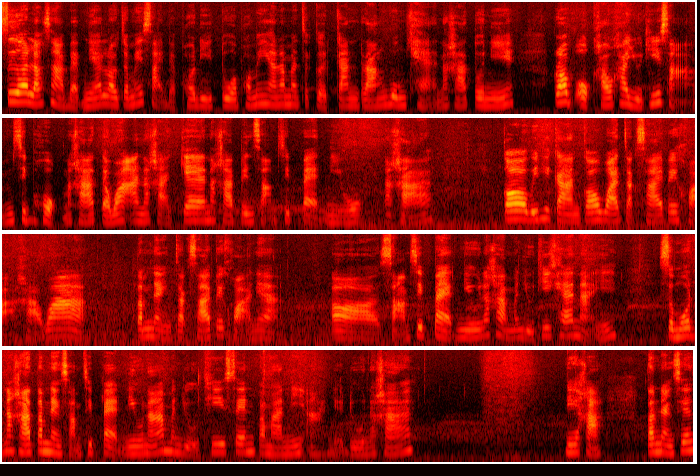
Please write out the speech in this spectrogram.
เสื้อลักษณะแบบนี้เราจะไม่ใส่แบบพอดีตัว เพราะไม่งั้นมันจะเกิดการรั้งวงแขนนะคะ ตัวนี้รอบอกเขาค่ะอยู่ที่ 36 นะคะ แต่ว่าอันนะคะแก้นะคะเป็น 38 นิ้วนะคะ ก็วิธีการก็วัดจากซ้ายไปขวาค่ะว่าตำแหน่งจากซ้ายไปขวาเนี่ยเอ่อ38นิ้วนะคะ มันอยู่ที่แค่ไหน สมมตินะคะตำแหน่ง 38 นิ้วนะมันอยู่ที่เส้นประมาณนี้อะเดี๋ยวดูนะคะ นี่ค่ะตำแหน่งเส้น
